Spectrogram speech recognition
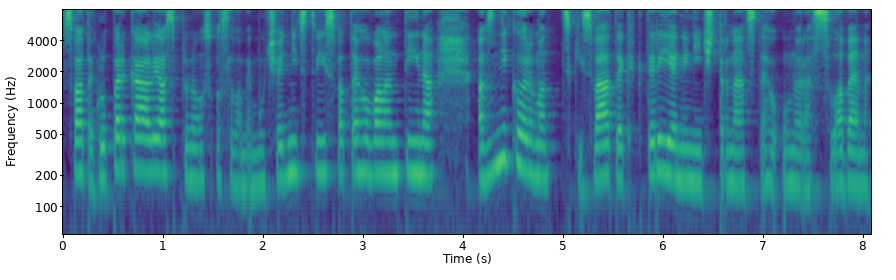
Svátek Lupercalia splnul s oslavami mučednictví svatého Valentína a vznikl romantický svátek, který je nyní 14. února slaven.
